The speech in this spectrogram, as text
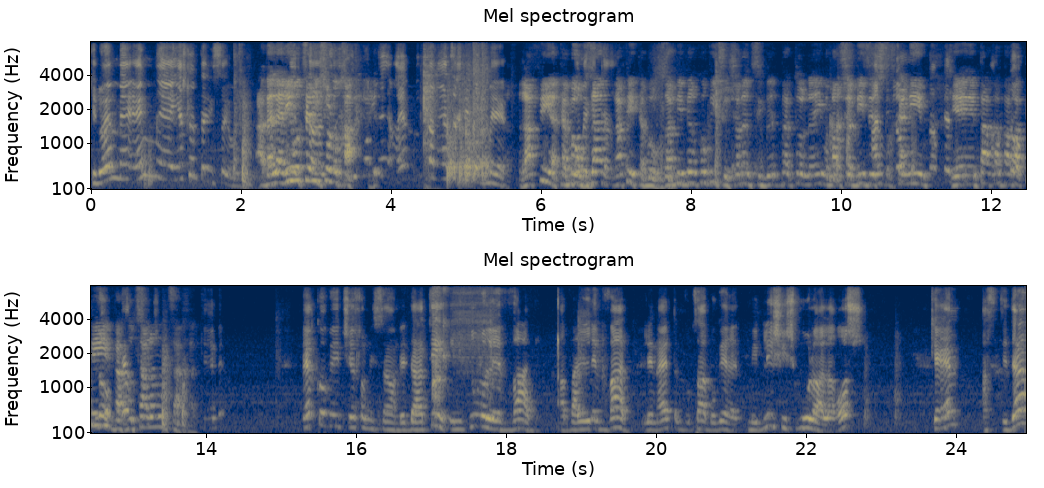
כאילו הם, הם, יש להם את הניסיון. אבל אני רוצה לשאול אותך. רפי, אתה מאוכזב, מזיק. רפי, אתה מאוכזב מברקוביץ', שהוא ישב במסיבת בעיתונאים, אמר שהביזנס לא שחקנים, מאוכזב. אה, פה פה פה לא, לא, והקבוצה לא מנצחת. ברקוביץ' יש לו ניסיון, לדעתי אם ייתנו לו לבד, אבל לבד לנהל את הקבוצה הבוגרת מבלי שישבו לו על הראש, כן? אז תדע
